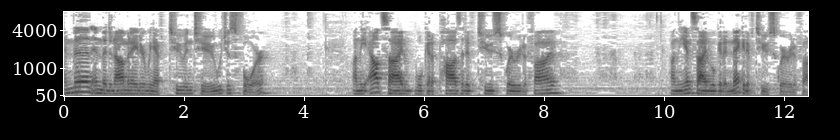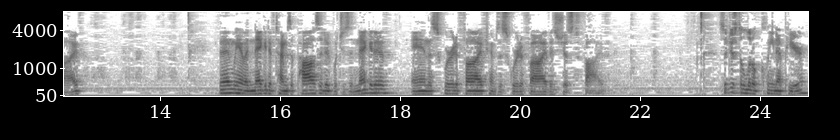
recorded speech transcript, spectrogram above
And then in the denominator, we have 2 and 2, which is 4. On the outside, we'll get a positive 2 square root of 5. On the inside, we'll get a negative 2 square root of 5. Then we have a negative times a positive, which is a negative, and the square root of 5 times the square root of 5 is just 5. So just a little cleanup here.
